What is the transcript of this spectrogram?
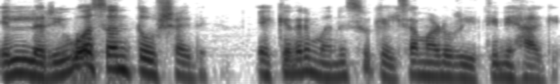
ಎಲ್ಲರಿಗೂ ಅಸಂತೋಷ ಇದೆ. ಯಾಕೆಂದ್ರೆ ಮನಸ್ಸು ಕೆಲಸ ಮಾಡೋ ರೀತಿನೇ ಹಾಗೆ.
